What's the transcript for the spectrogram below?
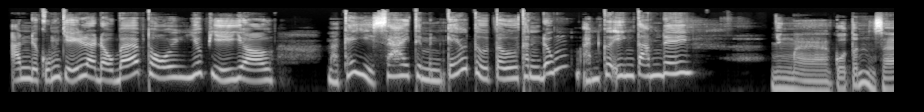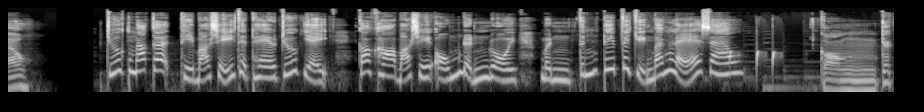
Anh thì cũng chỉ là đầu bếp thôi, giúp gì giờ? Mà cái gì sai thì mình kéo từ từ thành đúng, anh cứ yên tâm đi. Nhưng mà cô tính làm sao Trước mắt á, thì bỏ sỉ thịt heo trước vậy, có kho bỏ sỉ ổn định rồi, mình tính tiếp tới chuyện bán lẻ sao? Còn các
